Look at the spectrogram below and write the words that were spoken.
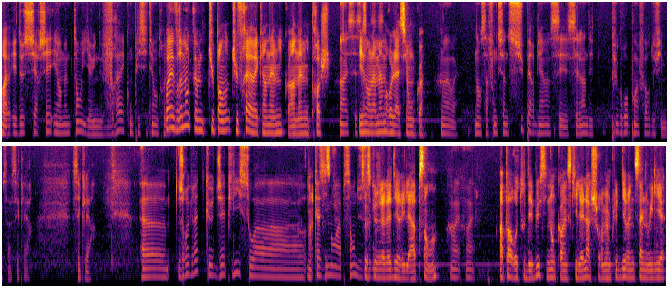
euh, et de se chercher et en même temps il y a une vraie complicité entre eux. Ouais, vraiment comme tu, penses, tu ferais avec un ami, quoi, un ami proche. Ouais, Ils ont la même relation, quoi. Ouais, ouais. Non, ça fonctionne super bien. C'est l'un des plus gros points forts du film, ça, c'est clair. C'est clair. Euh, je regrette que Jet Li soit quasiment absent du C'est ce que j'allais dire, il est absent. Hein. Ouais, ouais. À part au tout début, sinon quand est-ce qu'il est là? Je saurais même plus te dire une scène où il y est.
